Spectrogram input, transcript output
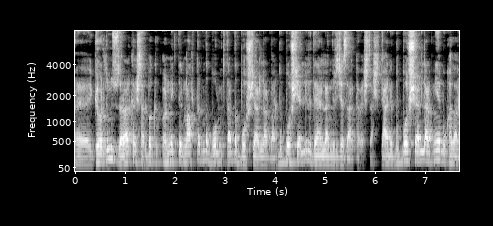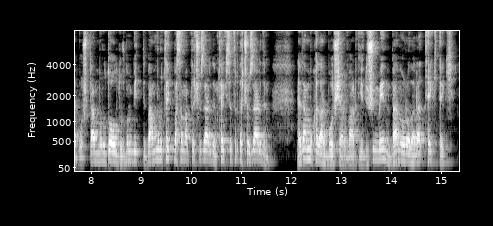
e, gördüğünüz üzere arkadaşlar bakın örneklerin altlarında bol miktarda boş yerler var. Bu boş yerleri değerlendireceğiz arkadaşlar. Yani bu boş yerler niye bu kadar boş? Ben bunu doldurdum bitti. Ben bunu tek basamakta çözerdim. Tek satırda çözerdim. Neden bu kadar boş yer var diye düşünmeyin. Ben oralara tek tek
